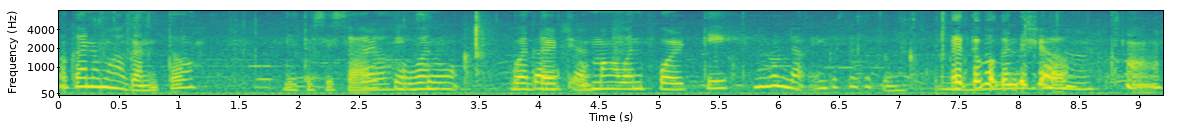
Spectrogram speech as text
Magkano mga ganito? Dito si Sarah. 13, One, so, 130, siya? oh, mga 140. maganda. Eh, gusto ko to. Ito, maganda siya. oh.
